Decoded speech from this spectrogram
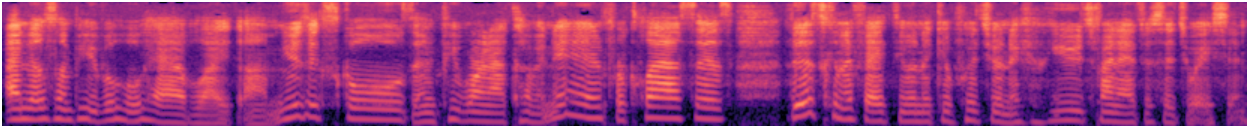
I know some people who have like um, music schools and people are not coming in for classes. This can affect you and it can put you in a huge financial situation.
